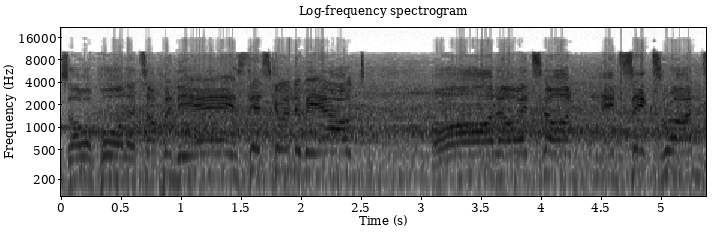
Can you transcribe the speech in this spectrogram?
Slower ball, it's up in the air. Is this going to be out? Oh, no, it's not. It's six runs.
